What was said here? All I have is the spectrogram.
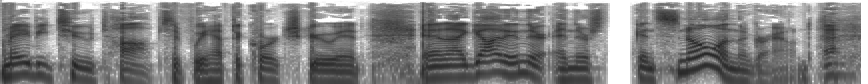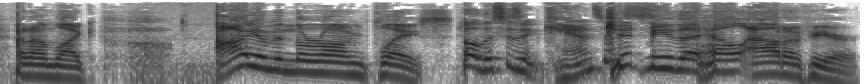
maybe two tops if we have to corkscrew in. And I got in there, and there's fucking snow on the ground, and I'm like, I am in the wrong place. Oh, this isn't Kansas. Get me the hell out of here.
